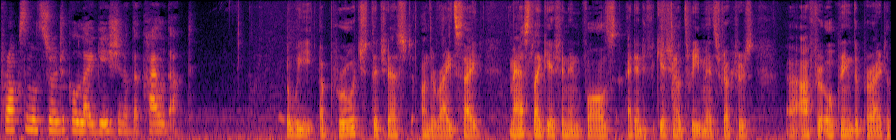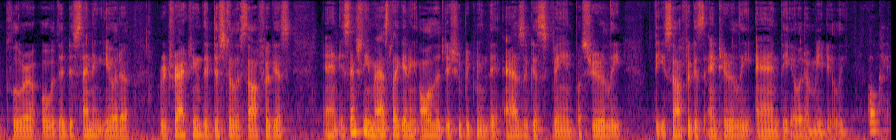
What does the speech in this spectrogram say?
proximal surgical ligation of the chyle duct? So we approach the chest on the right side. Mass ligation involves identification of three main structures uh, after opening the parietal pleura over the descending aorta, retracting the distal esophagus, and essentially mass ligating all the tissue between the azygos vein posteriorly, the esophagus anteriorly, and the aorta medially. Okay.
